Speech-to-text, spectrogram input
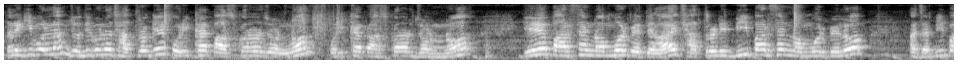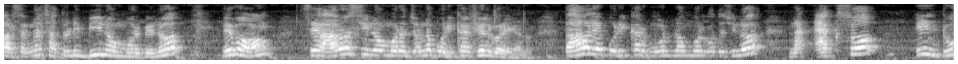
তাহলে কি বললাম? যদি কোনো ছাত্রকে পরীক্ষায় পাস করার জন্য, পরীক্ষায় পাস করার জন্য এ পার্সেন্ট নম্বর পেতে হয়, ছাত্রটি বি পার্সেন্ট নম্বর পেল আচ্ছা বি পার্সেন্ট না, ছাত্রটি বি নম্বর পেল এবং সে আরও সি নম্বরের জন্য পরীক্ষায় ফেল করে গেল। তাহলে পরীক্ষার মোট নম্বর কত ছিল? না, একশো into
